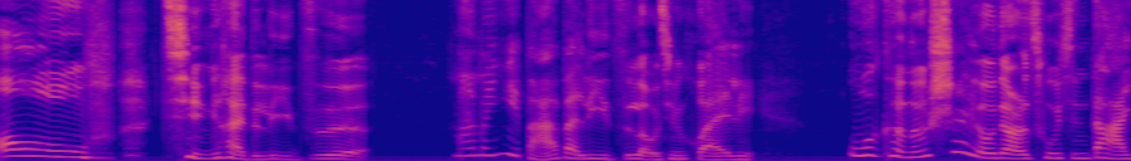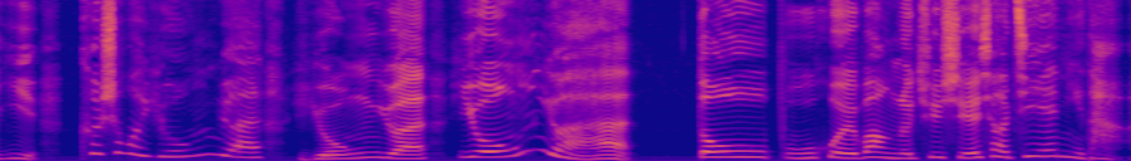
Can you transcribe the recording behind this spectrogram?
哦，亲爱的丽兹，妈妈一把把丽兹搂进怀里。我可能是有点粗心大意，可是我永远、永远、永远都不会忘了去学校接你的。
